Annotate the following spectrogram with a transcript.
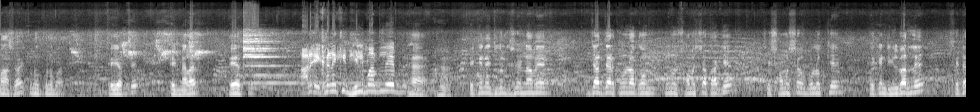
মাস হয় কোনো কোনো বার এই হচ্ছে এই মেলার এই হচ্ছে আর এখানে কি ঢিল বাঁধলে হ্যাঁ। হ্যাঁ। এখানে যুগল কিশোরের নামে যার যার কোনো রকম কোনো সমস্যা থাকে সেই সমস্যা উপলক্ষে এখানে ঢিল বাঁধলে সেটা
